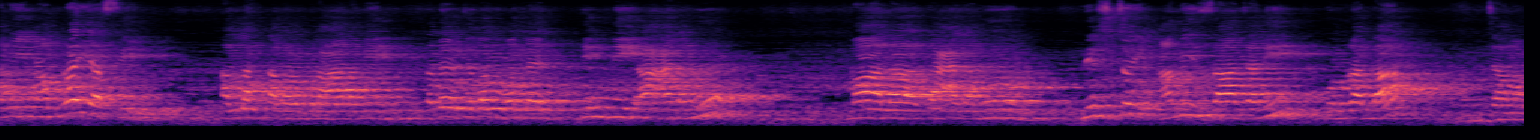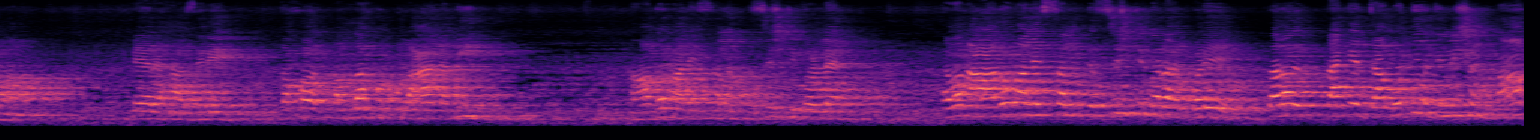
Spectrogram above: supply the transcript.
আমি, আমরাই আছি। আল্লাহ রব্বুল আলামিন তাদের জবাবে বললেন, ইন্নী আ'লামু মা লা তা'লামুন। নিশ্চয়ই আমি যা জানি, তোমরা তা জানো না। পের হাজিরিন তখন আল্লাহ আলামিন আদম সালামকে সৃষ্টি করলেন। এবং আদম আলাইহিস সালামকে সৃষ্টি করার পরে তারা তাকে যাবতীয় জিনিসের নাম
